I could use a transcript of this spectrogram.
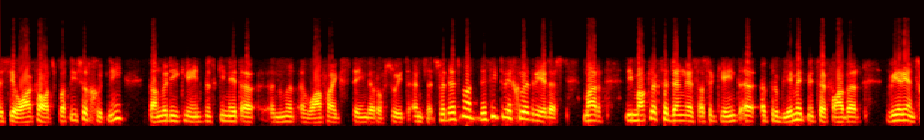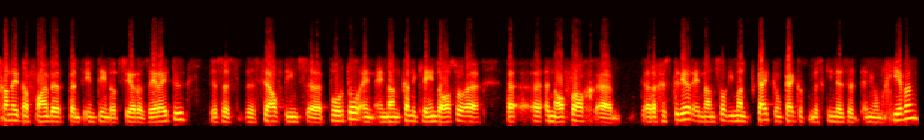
is die Wi-Fi hotspot nie so goed nie. Dan moet die kliënt miskien net 'n noem 'n Wi-Fi extender of so iets insit. So dis maar dis die twee groot redes, maar die maklikste ding is as 'n kliënt 'n probleem het met sy fiber, weer eens gaan net na fiber.mtn.co.za toe. Dis is die selfdiens uh, portal en en dan kan die kliënt daarso 'n 'n 'n navraag uh, registreer en dan sal iemand kyk om kyk of miskien is dit in die omgewing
